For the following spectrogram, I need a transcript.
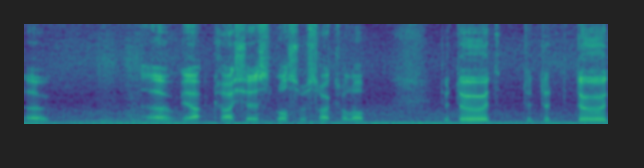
Oh. Oh ja, krasjes lossen we straks wel op. Toet toet, toet toet toet.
